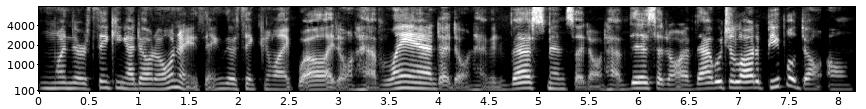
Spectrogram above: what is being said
when they're thinking I don't own anything, they're thinking like, well, I don't have land, I don't have investments, I don't have this, I don't have that, which a lot of people don't own.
